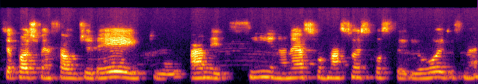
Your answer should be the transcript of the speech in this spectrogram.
você pode pensar o direito, a medicina, né, as formações posteriores, né,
